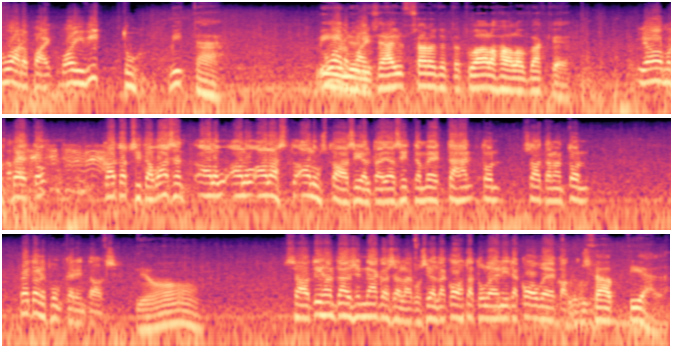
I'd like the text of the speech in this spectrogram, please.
Huono paikka, voi vittu. Mitä? Mihin Huono yli? paikka. Sä just sanoit, että tuo alhaalla on väkeä. Joo, mut meet to, katot sitä vasen alu, alu, alasta, alustaa sieltä ja sitten meet tähän ton saatanan ton betonipunkkerin taakse. Joo. Sä oot ihan täysin näköisellä, kun sieltä kohta tulee niitä No, kun KV2. sä oot tiellä.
